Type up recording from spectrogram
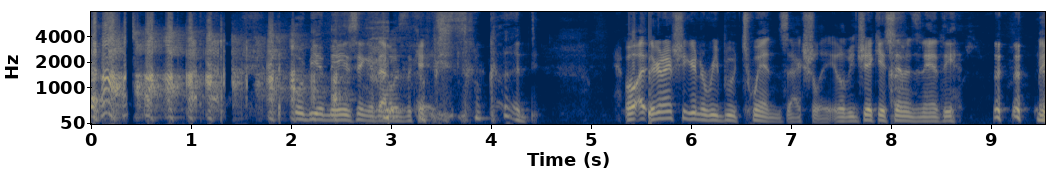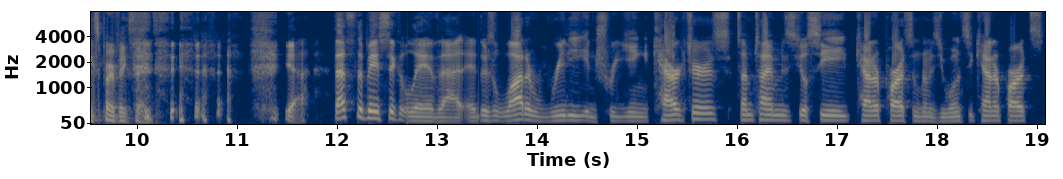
it would be amazing if that was the case so good. well they're actually going to reboot twins actually it'll be jk simmons and anthony Makes perfect sense. yeah that's the basic lay of that and there's a lot of really intriguing characters sometimes you'll see counterparts sometimes you won't see counterparts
